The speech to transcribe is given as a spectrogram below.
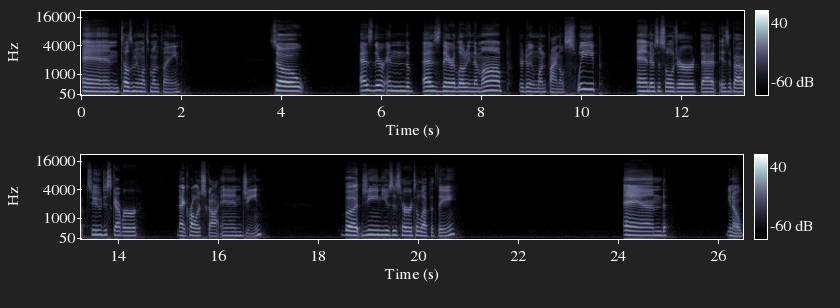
And tells him he wants the plane. So, as they're in the as they're loading them up, they're doing one final sweep, and there's a soldier that is about to discover Nightcrawler, Scott, and Jean. But Jean uses her telepathy. And, you know,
